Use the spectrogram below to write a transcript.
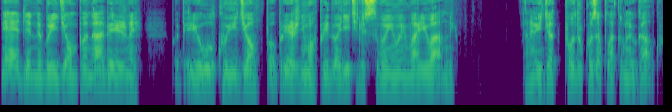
медленно бредем по набережной, по переулку идем, по-прежнему предводительствуемой Марьей Ивановной. Она ведет под руку заплаканную галку,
